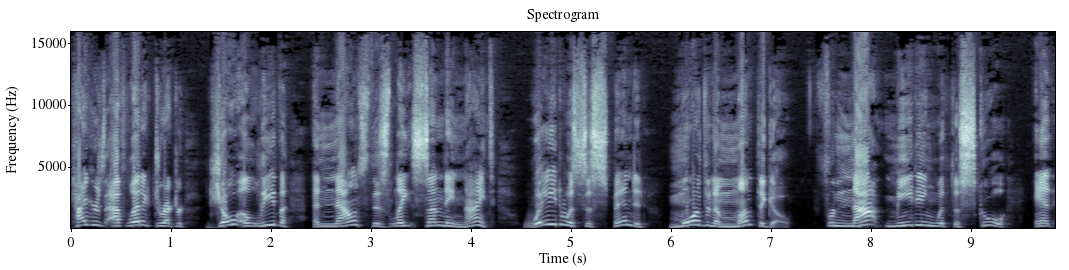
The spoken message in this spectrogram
Tigers athletic director Joe Alleva announced this late Sunday night. Wade was suspended more than a month ago for not meeting with the school and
